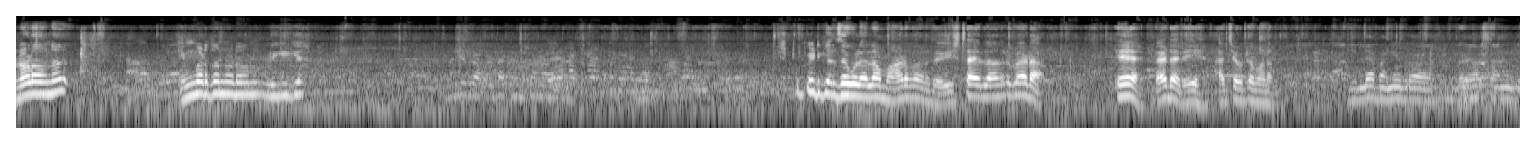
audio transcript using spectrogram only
ನೋಡೋನು ಹೆಂಗೆ ಮಾಡ್ದ ನೋಡೋನು ಹುಡುಗಿಗೆ? ಸ್ಟುಪಿಡ್ ಕೆಲಸಗಳೆಲ್ಲ ಮಾಡಬಾರ್ದು. ಇಷ್ಟ ಇಲ್ಲ ಅಂದ್ರೆ ಬೇಡ. ಏ ಬೇಡ ರೀ. ಆಚೆ ಊಟ ಮಾಡೋಣ. ಇಲ್ಲೇ ಬನ್ನಿ ಬ್ರೋ. ದೇವಸ್ಥಾನದ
